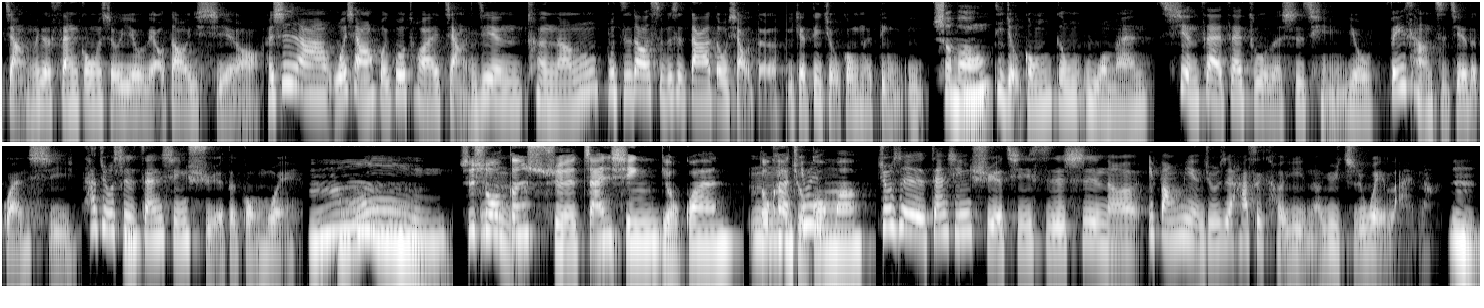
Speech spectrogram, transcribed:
讲那个三宫的时候也有聊到一些哦。可是啊，我想要回过头来讲一件可能不知道是不是大家都晓得一个第九宫的定义。什么？第九宫跟我们现在在做的事情有非常直接的关系，它就是占星学的宫位。嗯。嗯，是说跟学占星有关，都看九宫吗？就是占星学其实是呢，一方面就是它是可以呢预知未来嘛，嗯，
